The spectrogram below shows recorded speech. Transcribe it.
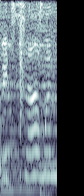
with someone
